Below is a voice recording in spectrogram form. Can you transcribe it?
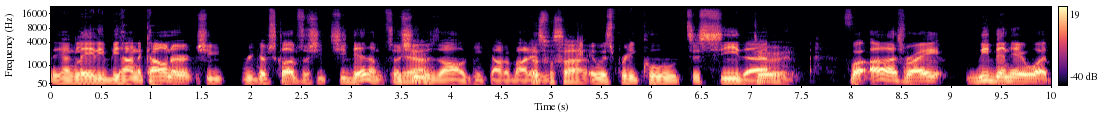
the young lady behind the counter, she regrips clubs, so she she did them. So she was all geeked out about it. That's it. what's up. It was pretty cool to see that. Dude, For us, right? We've been here what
